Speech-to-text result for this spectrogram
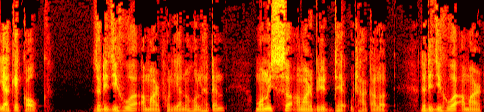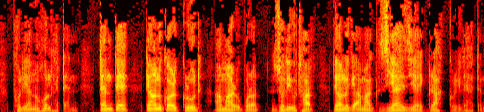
ইয়াকে কওক যদি জিহুৱা আমাৰ ফলীয়া নহলহেঁতেন মনুষ্য আমাৰ বিৰুদ্ধে উঠা কালত যদি জিহুৱা আমাৰ ফলীয়া নহলহেঁতেন তেন্তে তেওঁলোকৰ ক্ৰোধ আমাৰ ওপৰত জ্বলি উঠাত তেওঁলোকে আমাক জীয়াই জীয়াই গ্ৰাস কৰিলেহেঁতেন।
